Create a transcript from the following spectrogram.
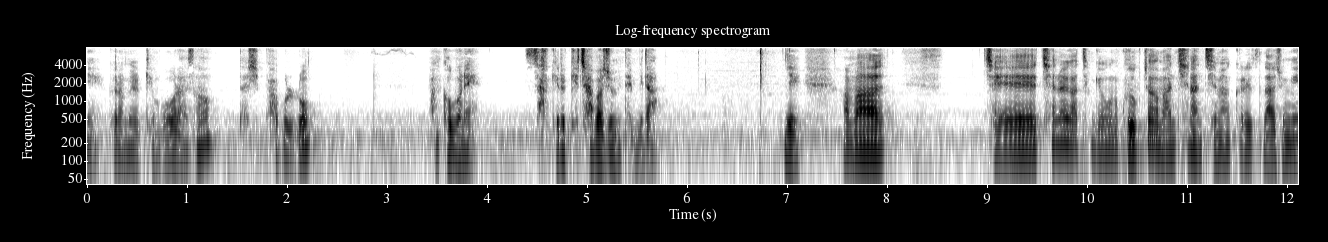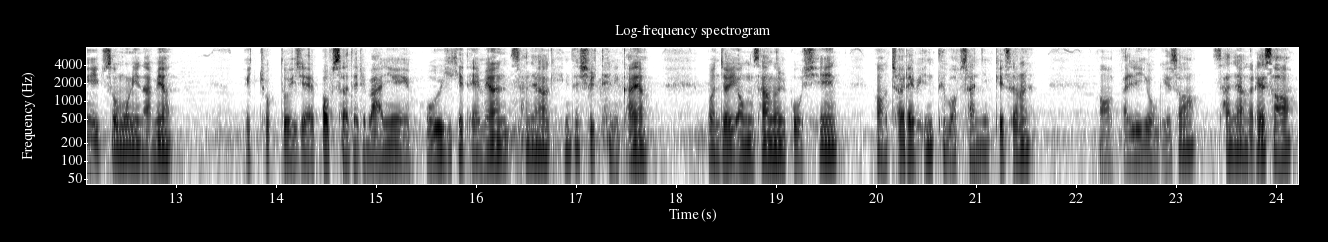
예, 그러면 이렇게 몰아서 다시 파블로 한꺼번에 싹 이렇게 잡아주면 됩니다. 예, 아마 제 채널 같은 경우는 구독자가 많진 않지만 그래도 나중에 입소문이 나면 이쪽도 이제 법사들이 많이 모이게 되면 사냥하기 힘드실 테니까요. 먼저 영상을 보신 어, 절랩 인트 법사님께서는 어, 빨리 여기서 사냥을 해서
